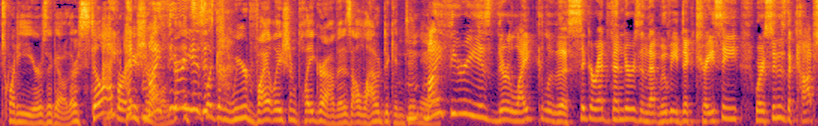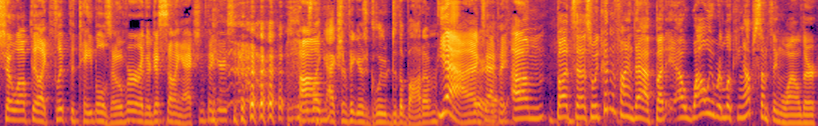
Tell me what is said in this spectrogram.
20 years ago? They're still I- operational. my theory it's is just like it's this weird violation playground that is allowed to continue. My theory is they're like the cigarette vendors in that movie Dick Tracy, where as soon as the cops show up, they like flip the tables over and they're just selling action figures. it's like action figures glued to the bottom. yeah, you exactly. Um, but uh, so we couldn't find that. But uh, while we were looking up something wilder,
